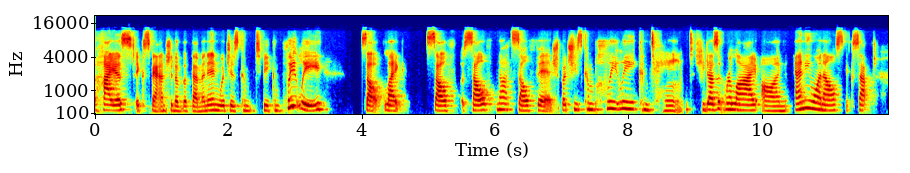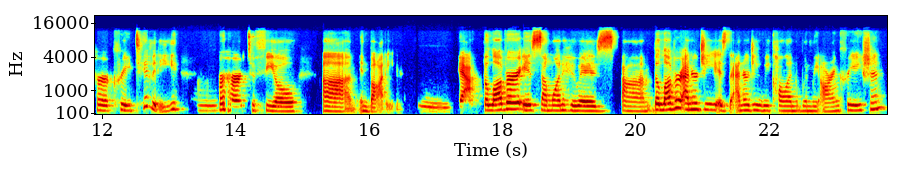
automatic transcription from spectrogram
highest expansion of the feminine, which is com- to be completely self like self self not selfish but she's completely contained she doesn't rely on anyone else except her creativity mm. for her to feel um, embodied yeah, the lover is someone who is um, the lover energy is the energy we call in when we are in creation.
